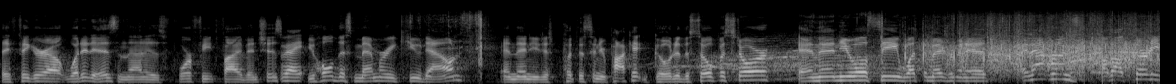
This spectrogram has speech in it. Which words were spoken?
they figure out what it is, and that is four feet five inches. Right. You hold this memory cue down, and then you just put this in your pocket, go to the sofa store, and then you will see what the measurement is. And that runs about $30.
